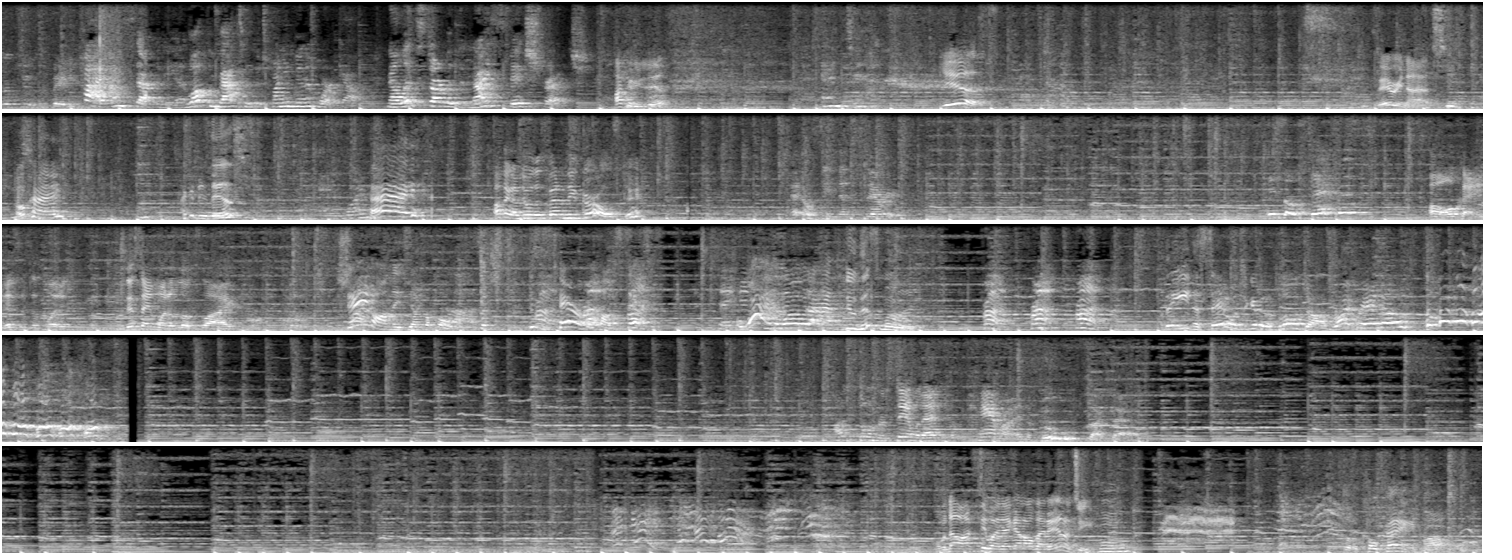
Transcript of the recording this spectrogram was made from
Hi, I'm Stephanie, and welcome back to the 20 minute workout. Now let's start with a nice big stretch. I can do this. And down. Yes. Very nice. Okay. I can do this. Hey. I think I'm doing this better than these girls. That don't seem necessary. It's so sexist. Oh, okay. This isn't what it. This ain't what it looks like. Shame on these younger folks. This is terrible. How sexy. Why in the world would I have to do this move? Front, front, front. They eating a sandwich and giving it a blowjob, right, Brando? I just don't understand why that put the camera in the boobs like that. See why they got all that energy. Mm-hmm. Little cocaine, huh?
